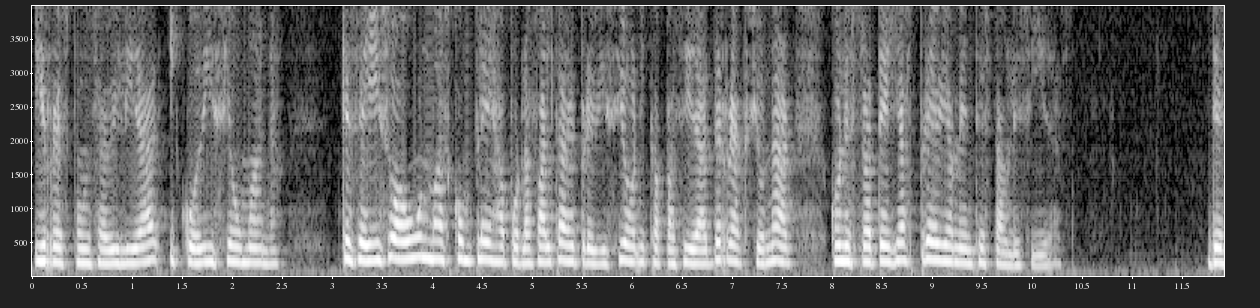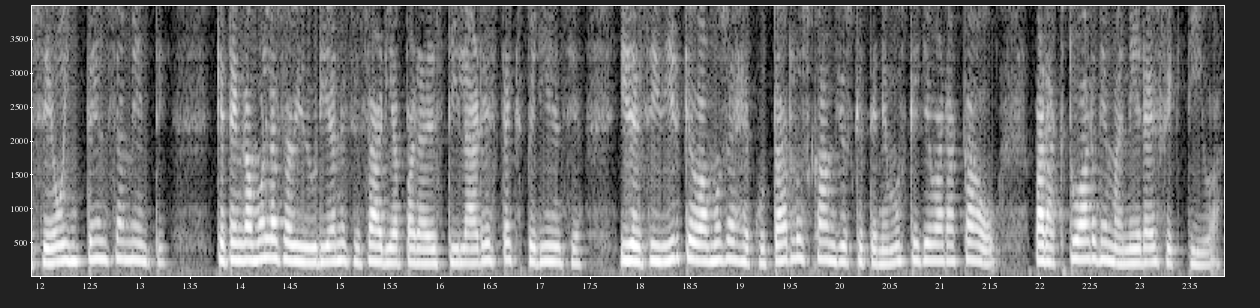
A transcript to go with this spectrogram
irresponsabilidad y codicia humana, que se hizo aún más compleja por la falta de previsión y capacidad de reaccionar con estrategias previamente establecidas. Deseo intensamente que tengamos la sabiduría necesaria para destilar esta experiencia y decidir que vamos a ejecutar los cambios que tenemos que llevar a cabo para actuar de manera efectiva,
